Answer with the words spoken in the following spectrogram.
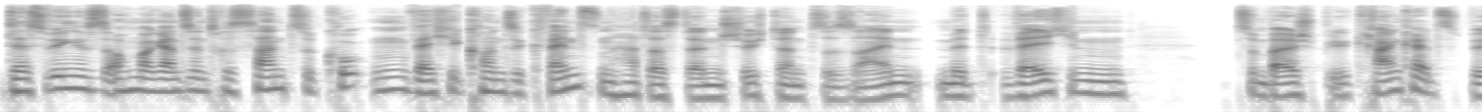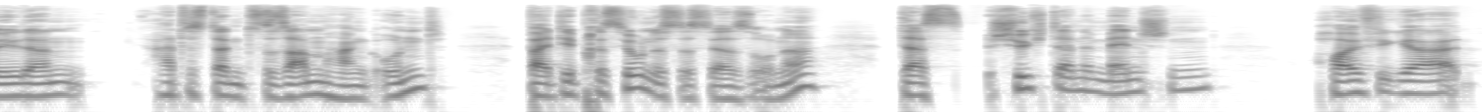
Deswegen ist es auch mal ganz interessant zu gucken, welche Konsequenzen hat das denn, schüchtern zu sein, mit welchen zum Beispiel Krankheitsbildern hat es dann Zusammenhang. Und bei Depressionen ist es ja so, ne, dass schüchterne Menschen häufiger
